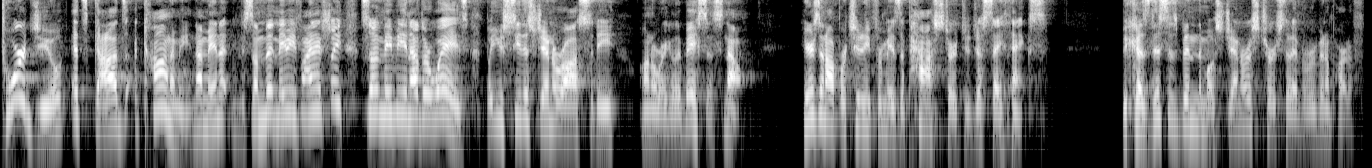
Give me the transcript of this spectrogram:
towards you. It's God's economy. Now, some of it may be financially, some of it may be in other ways, but you see this generosity on a regular basis. Now, here's an opportunity for me as a pastor to just say thanks because this has been the most generous church that I've ever been a part of.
